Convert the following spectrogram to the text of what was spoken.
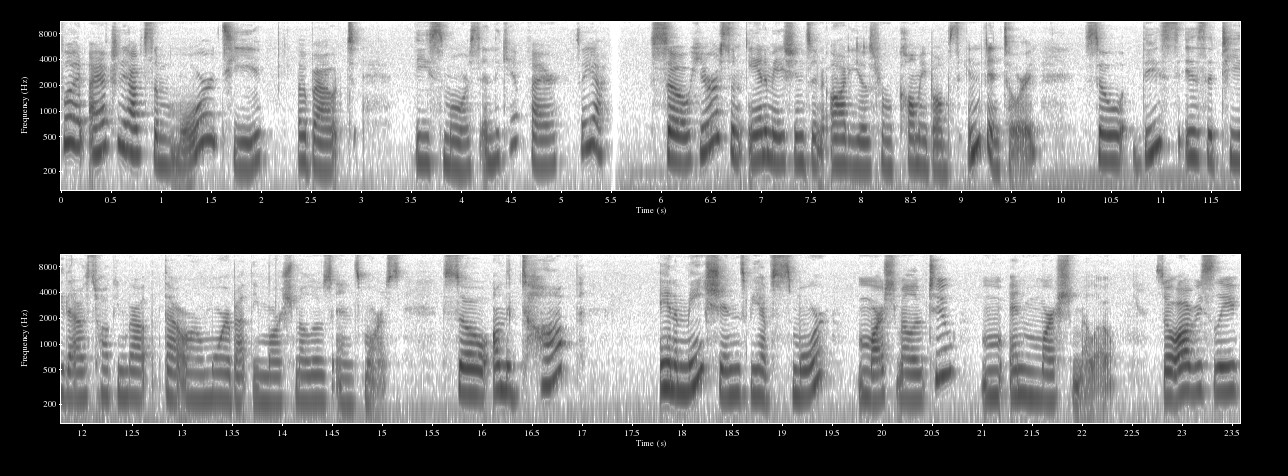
But I actually have some more tea about the s'mores and the campfire. So yeah. So here are some animations and audios from Call Me Bob's inventory. So this is the tea that I was talking about that are more about the marshmallows and s'mores. So on the top animations, we have s'more, marshmallow 2, and marshmallow. So obviously,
